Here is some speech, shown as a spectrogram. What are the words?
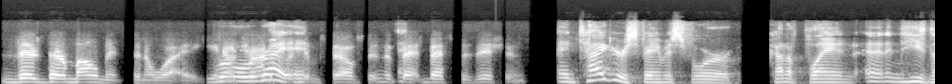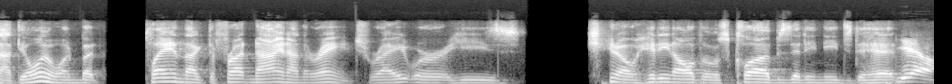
their their moments in a way. You know, Well, right, put and- themselves in the be- best position. And Tiger's famous for kind of playing, and and he's not the only one, but playing like the front nine on the range, right, where he's you know hitting all those clubs that he needs to hit. Yeah,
